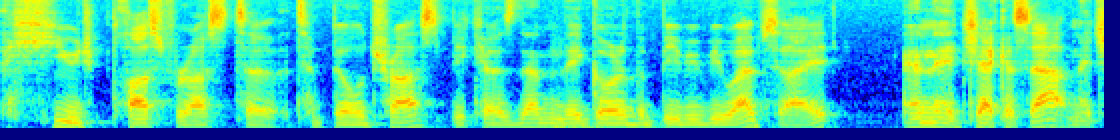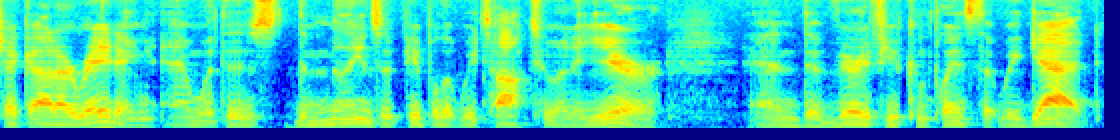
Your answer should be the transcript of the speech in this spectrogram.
a huge plus for us to, to build trust because then they go to the BBB website and they check us out and they check out our rating. And with this, the millions of people that we talk to in a year and the very few complaints that we get,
